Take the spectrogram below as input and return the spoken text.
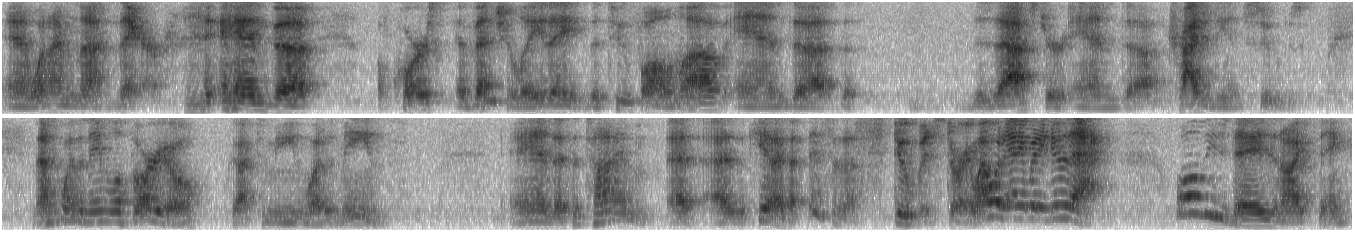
and when I'm not there." and uh, of course, eventually, they the two fall in love, and uh, the disaster and uh, tragedy ensues. And that's why the name Lothario got to mean what it means. And at the time, at, as a kid, I thought, this is a stupid story. Why would anybody do that? Well, these days, you know, I think,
